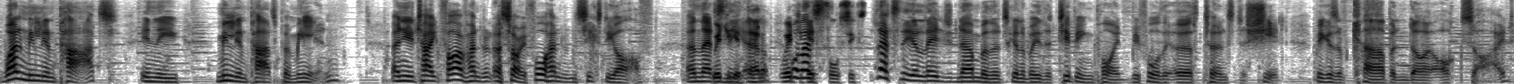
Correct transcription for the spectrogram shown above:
one million parts in the million parts per million, and you take five hundred, uh, sorry, four hundred and sixty off, and that's Where'd you the get that? Where'd well, you get 460? That's the alleged number that's going to be the tipping point before the Earth turns to shit because of carbon dioxide.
